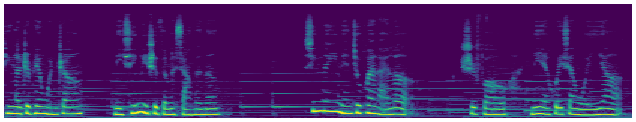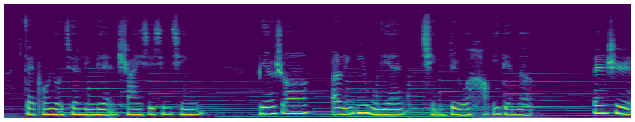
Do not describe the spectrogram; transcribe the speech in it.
听了这篇文章，你心里是怎么想的呢？新的一年就快来了，是否你也会像我一样，在朋友圈里面刷一些心情，比如说“二零一五年，请对我好一点”呢？但是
